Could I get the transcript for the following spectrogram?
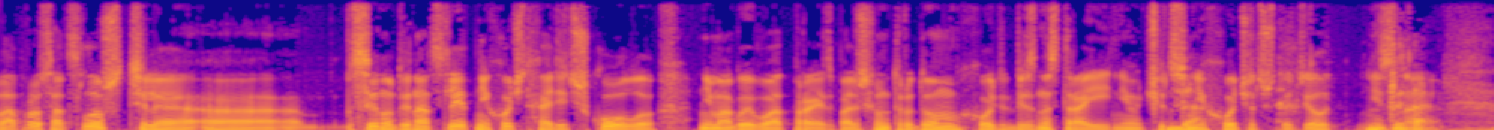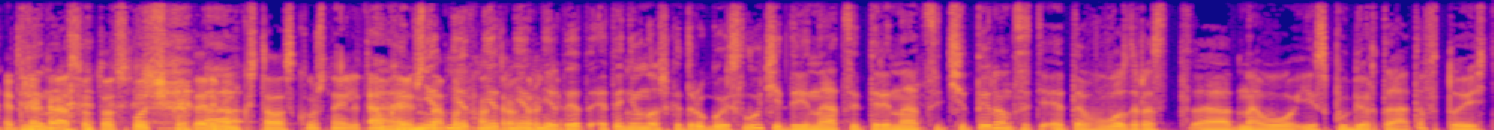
Вопрос от слушателя. Э, сыну 12 лет не хочет ходить в школу. Не могу его отправить. С большим трудом ходит без настроения. Учиться да. не хочет. Что делать? Не да. знаю. Это 12... как раз вот тот случай, когда ребенку стало скучно, или там, а, конечно, нет, нет, нет, нет, нет, это, это немножко другой случай. 12, 13, 14 — это возраст одного из пубертатов, то есть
